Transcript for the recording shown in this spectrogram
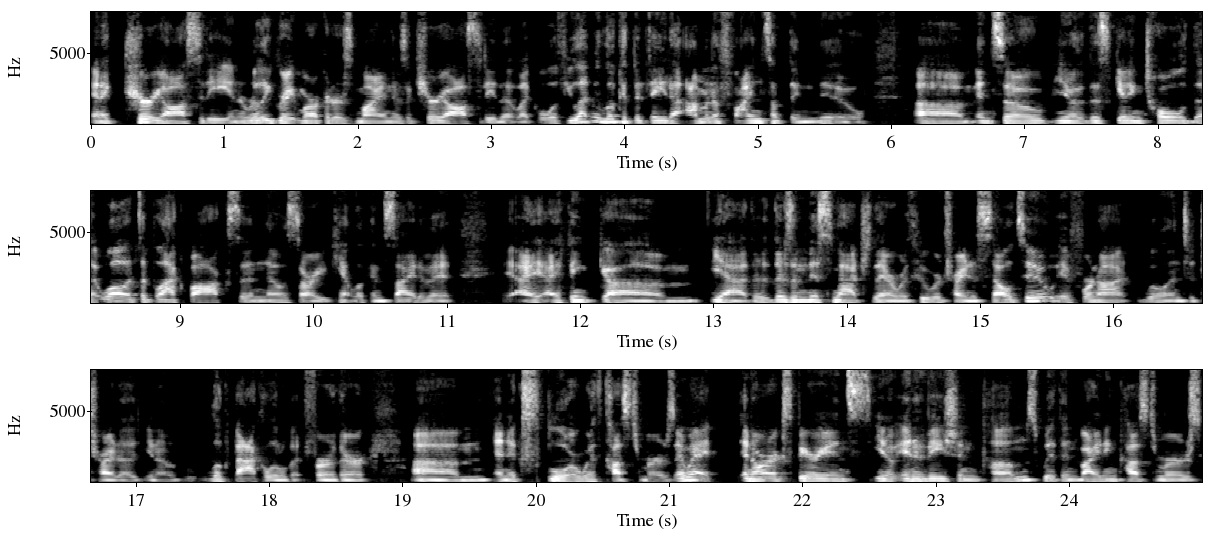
and a curiosity in a really great marketer's mind. There's a curiosity that like, well, if you let me look at the data, I'm going to find something new. Um, and so you know, this getting told that well, it's a black box, and no, sorry, you can't look inside of it. I, I think, um, yeah, there, there's a mismatch there with who we're trying to sell to if we're not willing to try to, you know, look back a little bit further um, and explore with customers. And we, in our experience, you know, innovation comes with inviting customers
